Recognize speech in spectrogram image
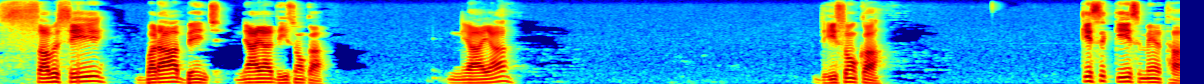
सबसे बड़ा बेंच न्यायाधीशों का। न्यायाधीशों का। किस केस में था?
